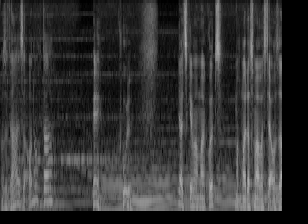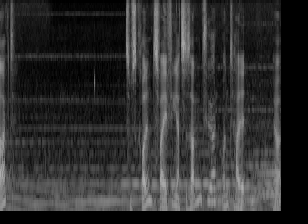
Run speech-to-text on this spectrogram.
Also da ist er auch noch da. Okay, cool. Ja, jetzt gehen wir mal kurz, machen wir das mal, was der auch sagt. Zum Scrollen zwei Finger zusammenführen und halten. Ja.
